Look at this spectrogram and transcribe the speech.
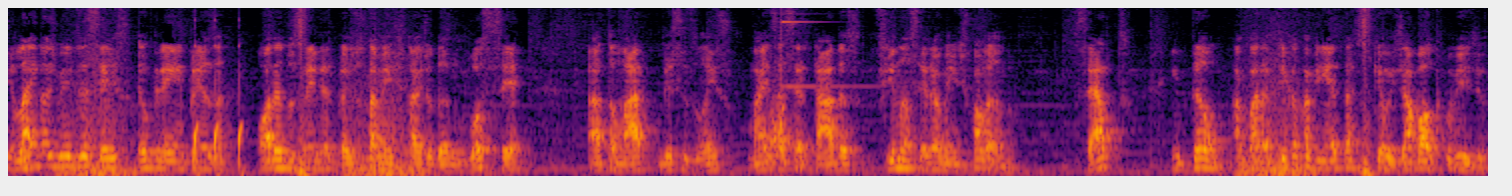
E lá em 2016 eu criei a empresa Hora do Trader para justamente estar ajudando você a tomar decisões mais acertadas financeiramente falando, certo? Então, agora fica com a vinheta que eu já volto com o vídeo.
